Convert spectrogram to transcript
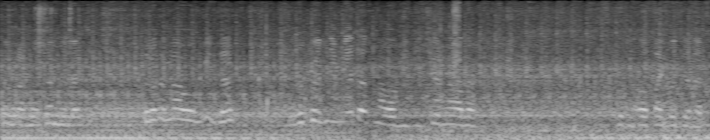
Dobra, możemy lecieć. Trochę mało widzę. Wy pewnie mnie też mało widzicie, no ale... O, tak będzie lepiej.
